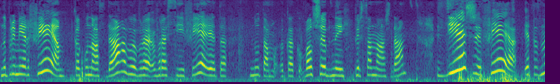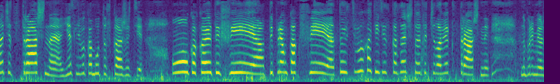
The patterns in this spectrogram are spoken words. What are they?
Например, фея, как у нас, да, в, России, фея это ну там, как волшебный персонаж, да. Здесь же фея, это значит страшная. Если вы кому-то скажете, о, какая ты фея, ты прям как фея, то есть вы хотите сказать, что этот человек страшный. Например,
